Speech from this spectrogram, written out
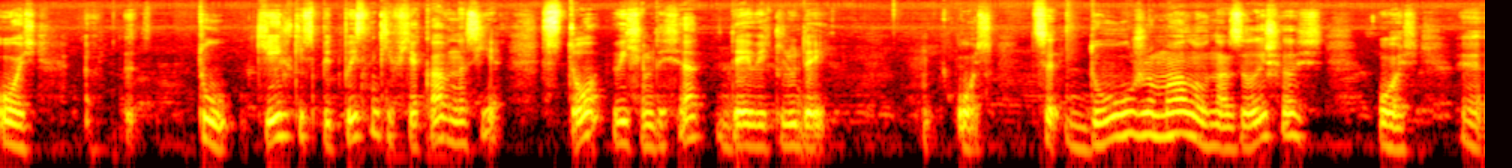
ось ту кількість підписників, яка в нас є. 189 людей. Ось. Це дуже мало в нас залишилось. Ось. Е,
